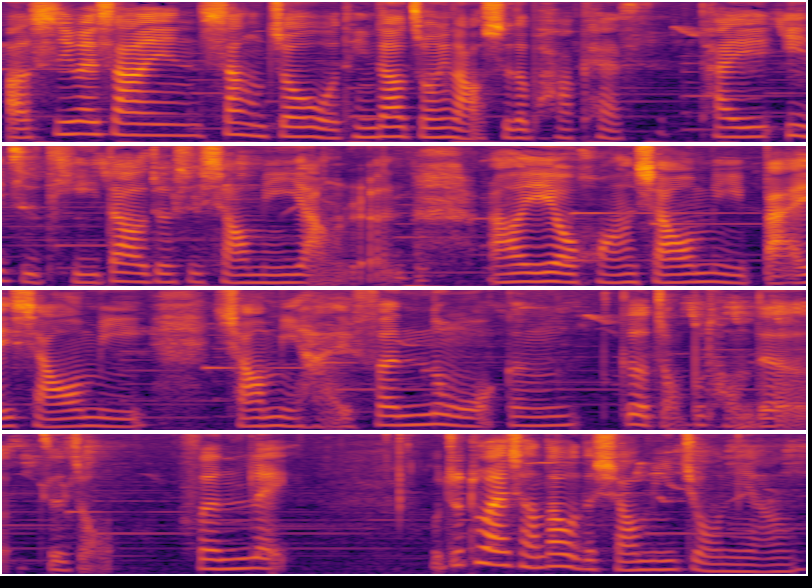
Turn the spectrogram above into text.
啊，是因为上上周我听到中医老师的 podcast，他一直提到就是小米养人，然后也有黄小米、白小米、小米还分糯跟各种不同的这种分类，我就突然想到我的小米酒娘。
